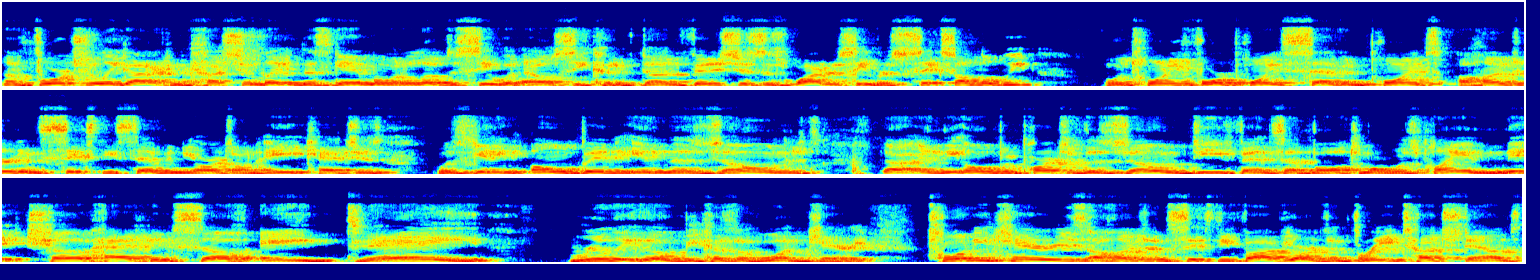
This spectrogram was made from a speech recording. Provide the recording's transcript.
Unfortunately, got a concussion late in this game. I would have loved to see what else he could have done. Finishes as wide receiver six on the week with 24.7 points, 167 yards on eight catches, was getting open in the zone, uh, in the open parts of the zone defense that Baltimore was playing. Nick Chubb had himself a day Really, though, because of one carry. 20 carries, 165 yards, and three touchdowns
